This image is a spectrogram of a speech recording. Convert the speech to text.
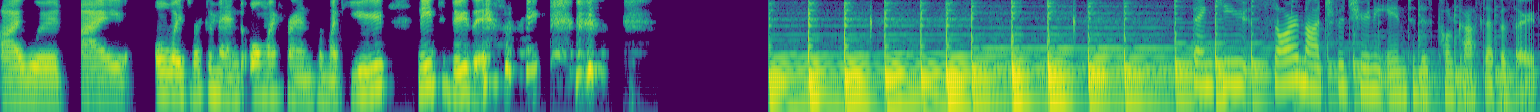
I would, I always recommend all my friends, I'm like, you need to do this. so much for tuning in to this podcast episode.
